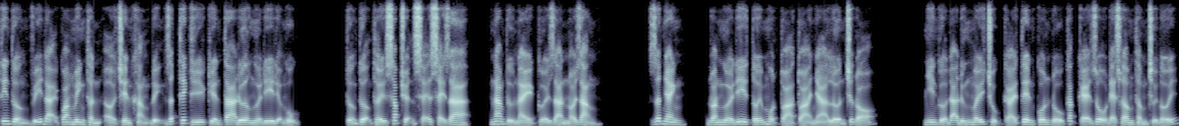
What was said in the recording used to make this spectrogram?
tin tưởng vĩ đại quang minh thần ở trên khẳng định rất thích ý kiến ta đưa ngươi đi địa ngục. Tưởng tượng thấy sắp chuyện sẽ xảy ra, nam tử này cười gian nói rằng. Rất nhanh, đoàn người đi tới một tòa tòa nhà lớn trước đó. Nhìn cửa đã đứng mấy chục cái tên côn đồ các ké rổ đẹp âm thầm chửi tới.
